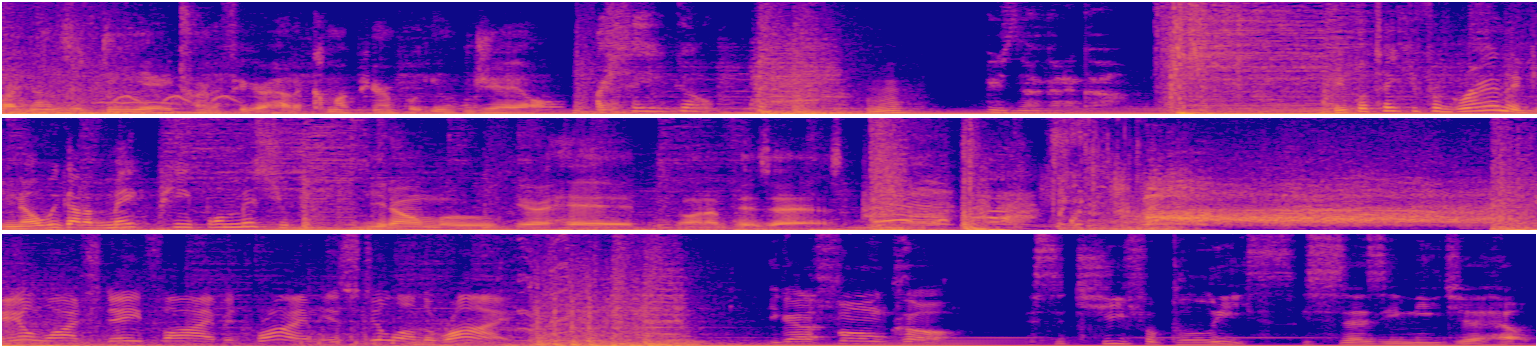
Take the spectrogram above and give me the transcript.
Right now, there's a DA trying to figure out how to come up here and put you in jail. I say you go. Hmm? He's not gonna go. People take you for granted, you know? We gotta make people miss you. You don't move, your head going up his ass. Jail Watch Day 5 and crime is still on the rise. You got a phone call. It's the chief of police. He says he needs your help.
